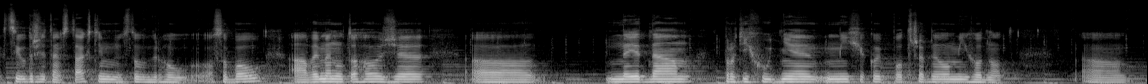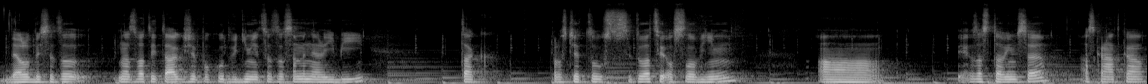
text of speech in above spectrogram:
chci udržet ten vztah s, tím, s tou druhou osobou a ve jménu toho, že uh, nejednám protichůdně mých jako potřeb nebo mých hodnot. Uh, dalo by se to nazvat i tak, že pokud vidím něco, co se mi nelíbí, tak prostě tu situaci oslovím a zastavím se a zkrátka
